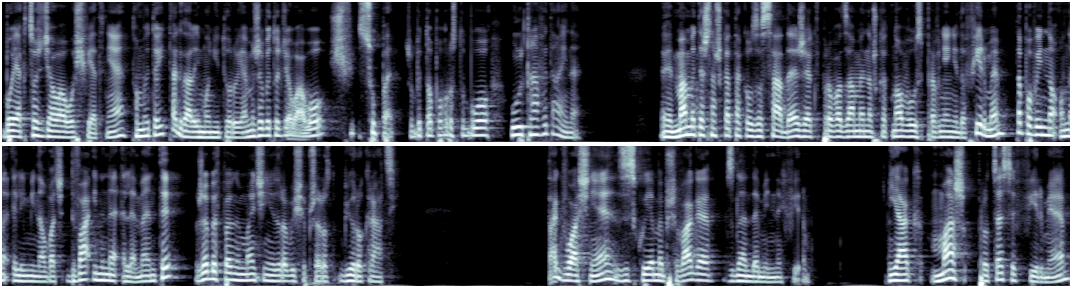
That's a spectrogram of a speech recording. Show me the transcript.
bo jak coś działało świetnie, to my to i tak dalej monitorujemy, żeby to działało super, żeby to po prostu było ultra wydajne. E, mamy też na przykład taką zasadę, że jak wprowadzamy na przykład nowe usprawnienie do firmy, to powinno one eliminować dwa inne elementy, żeby w pewnym momencie nie zrobił się przerost biurokracji. Tak właśnie zyskujemy przewagę względem innych firm. Jak masz procesy w firmie,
